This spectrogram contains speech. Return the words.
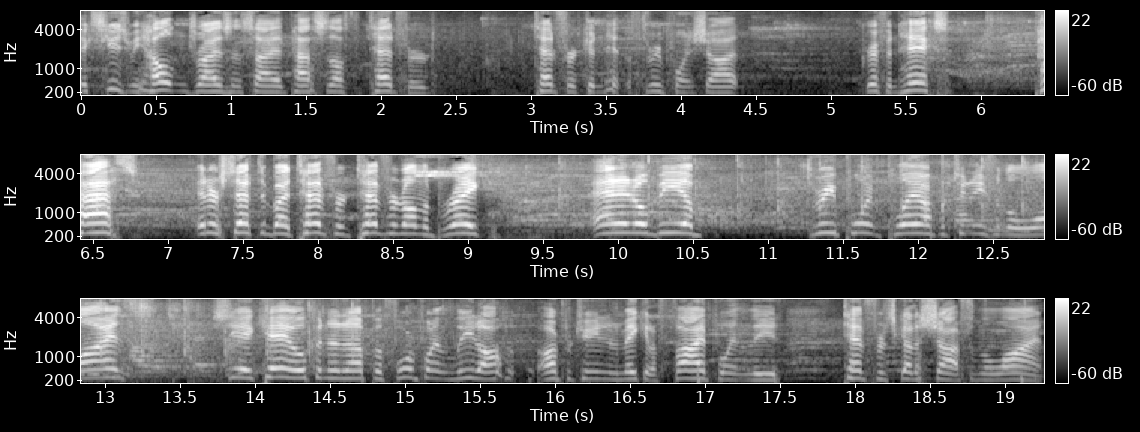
Excuse me, Helton drives inside, passes off to Tedford. Tedford couldn't hit the three-point shot. Griffin Hicks, pass intercepted by Tedford. Tedford on the break, and it'll be a three-point play opportunity for the Lions. CAK opening up a four-point lead opportunity to make it a five-point lead. Tedford's got a shot from the line.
